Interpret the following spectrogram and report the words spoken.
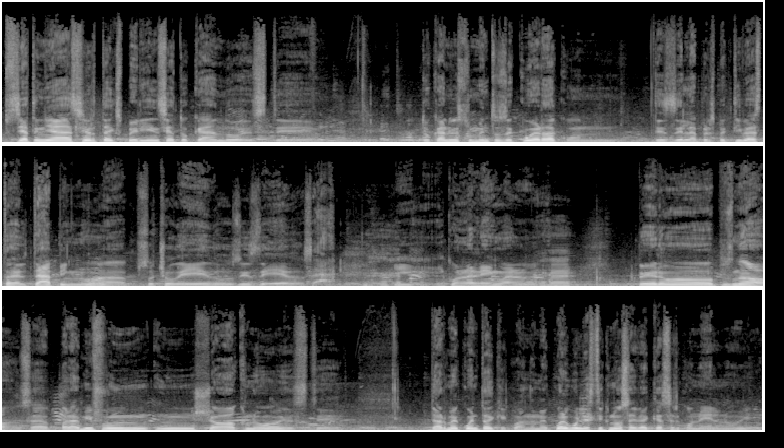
pues ya tenía cierta experiencia tocando, este, tocando instrumentos de cuerda con desde la perspectiva hasta del tapping, ¿no? A pues, 8 dedos, 10 dedos, ah, y, y, con la lengua, ¿no? Ajá. Pero pues no, o sea, para mí fue un, shock, ¿no? Este, darme cuenta de que cuando me cuelgo el stick no sabía qué hacer con él, ¿no? Y,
